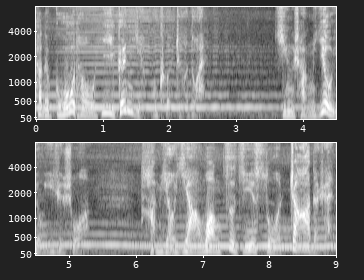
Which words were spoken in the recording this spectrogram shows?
他的骨头一根也不可折断。经上又有一句说，他们要仰望自己所扎的人。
